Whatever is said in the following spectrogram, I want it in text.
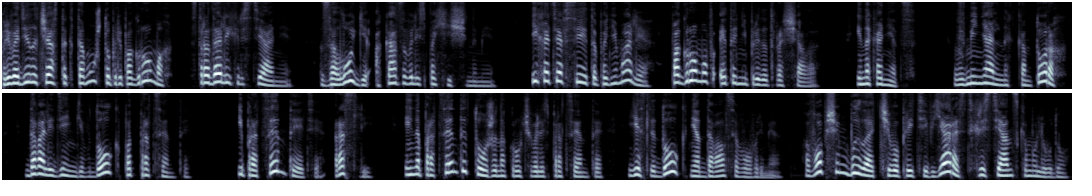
приводило часто к тому, что при погромах страдали и христиане. Залоги оказывались похищенными. И хотя все это понимали, погромов это не предотвращало. И, наконец, в меняльных конторах давали деньги в долг под проценты. И проценты эти росли. И на проценты тоже накручивались проценты, если долг не отдавался вовремя. В общем, было от чего прийти в ярость христианскому люду.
